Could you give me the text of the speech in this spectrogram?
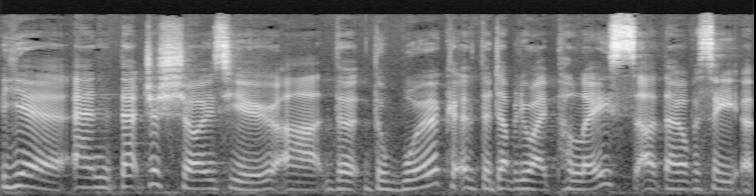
Yeah, and that just shows you uh, the the work of the WA police. Uh, they obviously uh,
